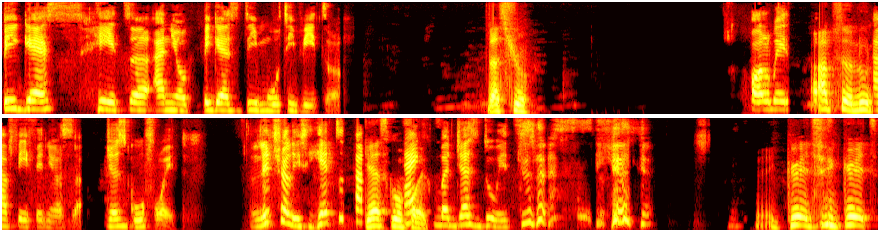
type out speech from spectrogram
biggest hater and your biggest demotivator. That's true. Always Absolutely. have faith in yourself. Just go for it. Literally, hate to Just go for it. but just do it. Great, great.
